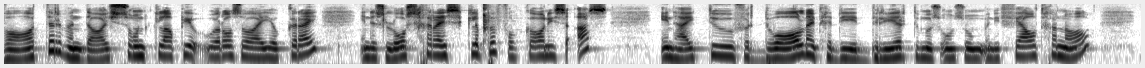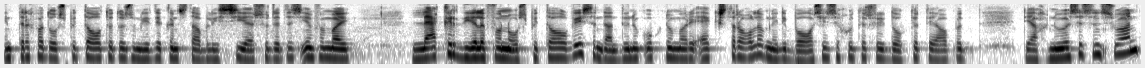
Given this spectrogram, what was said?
water want daai son klap jou oral so hy jou kry en dis losgrys klippe, vulkaniese as en hy toe verdwaal net gedehidreer toe moes ons hom in die veld gaan haal en terug wat hospitaal tot ons om net kan stabiliseer. So dit is een van my lekker dele van hospitaal wees en dan doen ek ook nog maar die ekstrale om net die basiese goeders vir die dokter te help met diagnose en so aan.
